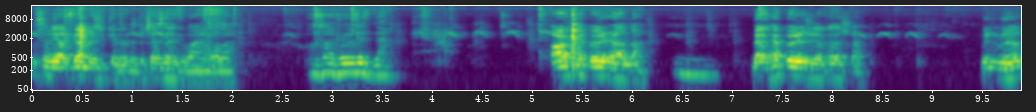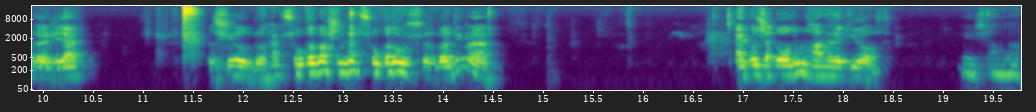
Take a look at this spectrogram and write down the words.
Bu sene yaz gelmeyecek genelde. Geçen sene gibi aynı valla. Pazar öyle de. Artık hep öyle herhalde. Hmm. Ben hep öyle arkadaşlar. Bilmiyorum. Önceden şey oldu. Hep sokağa bak şimdi hep sokağa uğraşıyoruz. Gördün mü? Hep sıcakta oldu mu harman ediyoruz. İnşallah.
